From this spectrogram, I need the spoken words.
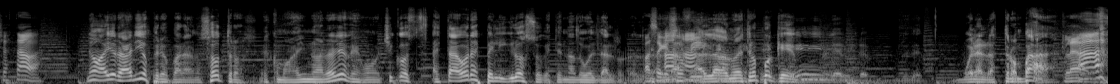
yo estaba. No, hay horarios, pero para nosotros. Es como hay un horario que es como, chicos, a esta hora es peligroso que estén dando vuelta al, al- Pasa que al- Sofi- al lado nuestro porque le- le- le- vuelan las trompadas. Claro. Ah,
